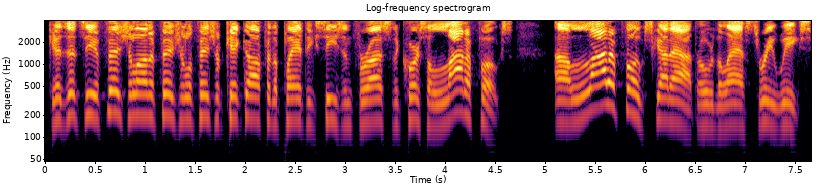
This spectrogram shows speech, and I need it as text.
Because it's the official, unofficial, official kickoff for the planting season for us. And of course, a lot of folks, a lot of folks got out over the last three weeks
